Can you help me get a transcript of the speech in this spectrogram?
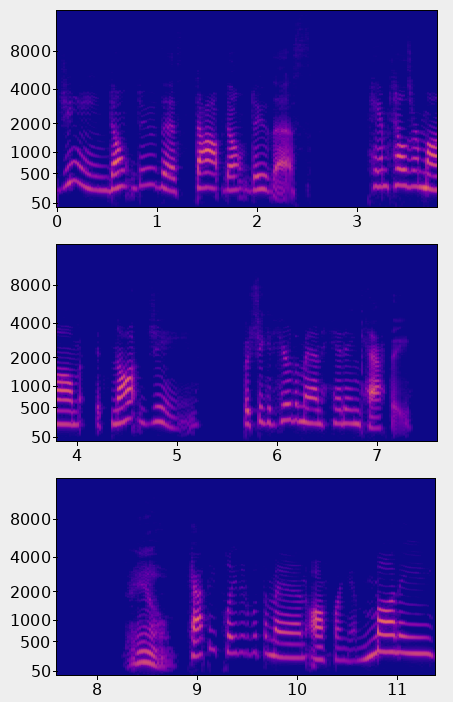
"Jean, don't do this. Stop, don't do this." Pam tells her mom it's not Jean, but she could hear the man hitting Kathy. Damn. Kathy pleaded with the man, offering him money.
